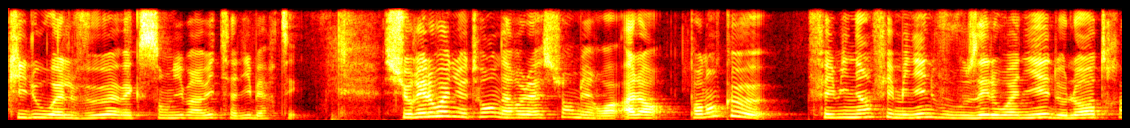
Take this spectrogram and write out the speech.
qu'il ou elle veut avec son libre arbitre, sa liberté. Sur éloigne-toi, on a relation miroir. Alors, pendant que féminin, féminine, vous vous éloignez de l'autre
